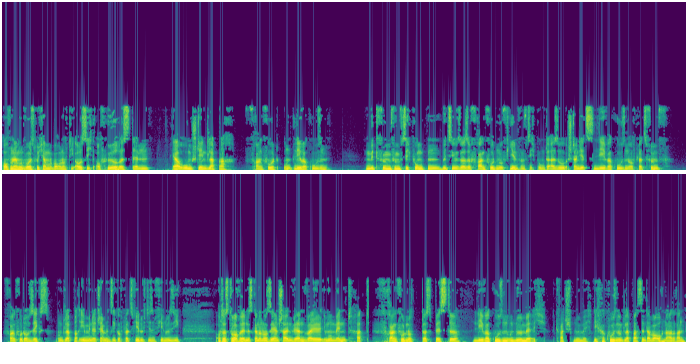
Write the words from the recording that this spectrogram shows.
Hoffenheim und Wolfsburg haben aber auch noch die Aussicht auf Höheres, denn ja, oben stehen Gladbach, Frankfurt und Leverkusen mit 55 Punkten, beziehungsweise Frankfurt nur 54 Punkte. Also stand jetzt Leverkusen auf Platz 5, Frankfurt auf 6 und Gladbach eben in der Champions League auf Platz 4 durch diesen 4-0-Sieg. Auch das Torverhältnis kann dann noch sehr entscheidend werden, weil im Moment hat Frankfurt noch das Beste. Leverkusen und Nürnberg, Quatsch, Nürnberg, Leverkusen und Gladbach sind aber auch nah dran.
